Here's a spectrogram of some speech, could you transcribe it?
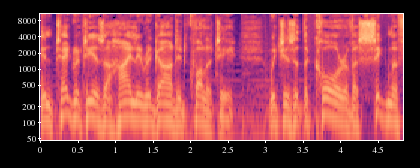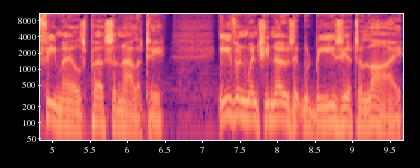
Integrity is a highly regarded quality, which is at the core of a Sigma female's personality. Even when she knows it would be easier to lie,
